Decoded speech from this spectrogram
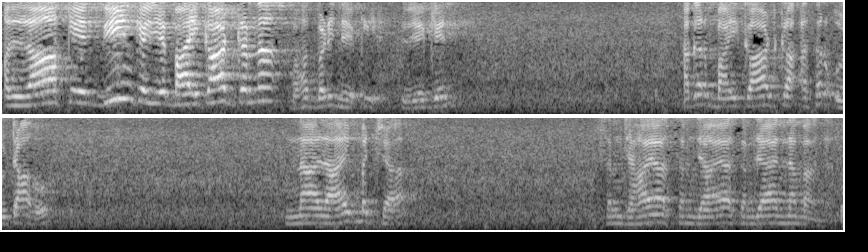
اللہ کے دین کے لیے بائیکاٹ کرنا بہت بڑی نیکی ہے۔ لیکن اگر بائیکاٹ کا اثر الٹا ہو نالائق بچہ سمجھایا سمجھایا سمجھایا، نہ مانا۔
